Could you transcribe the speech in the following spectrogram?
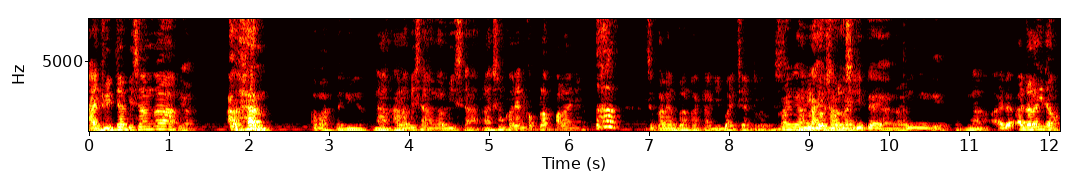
tajwidnya bisa nggak? Ya alham apa tajwidnya nah kalau bisa nggak bisa langsung kalian keplak palanya. Ah langsung kalian berangkat lagi baca terus. Nah, nah, itu solusi. kita ya nah ini gitu nah ada ada lagi dong.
